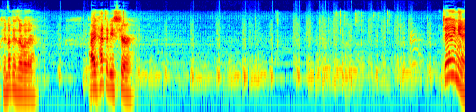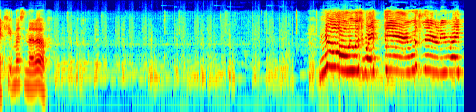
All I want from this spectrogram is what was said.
Okay, nothing's over there. I had to be sure. Dang it, I keep messing that up. No, it was right there! It was literally right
